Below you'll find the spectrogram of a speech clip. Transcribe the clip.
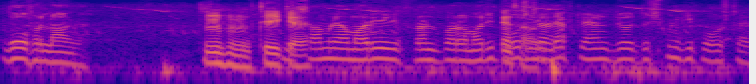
دو فرلانگ ہے ٹھیک ہے۔ سامنے ہماری فرنٹ پر ہماری پوسٹ ہے لیفٹ ہینڈ جو دشمن کی پوسٹ ہے۔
